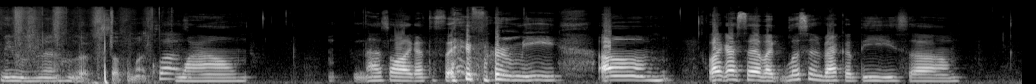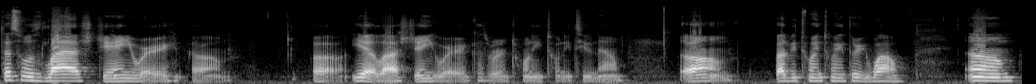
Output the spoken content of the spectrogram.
Me moving in, look, stuff in my closet. Wow, that's all I got to say for me. Um, like I said, like listen back at these. Um, this was last January. Um, uh, yeah, last January because we're in 2022 now. Um, to be 2023. Wow. Um,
